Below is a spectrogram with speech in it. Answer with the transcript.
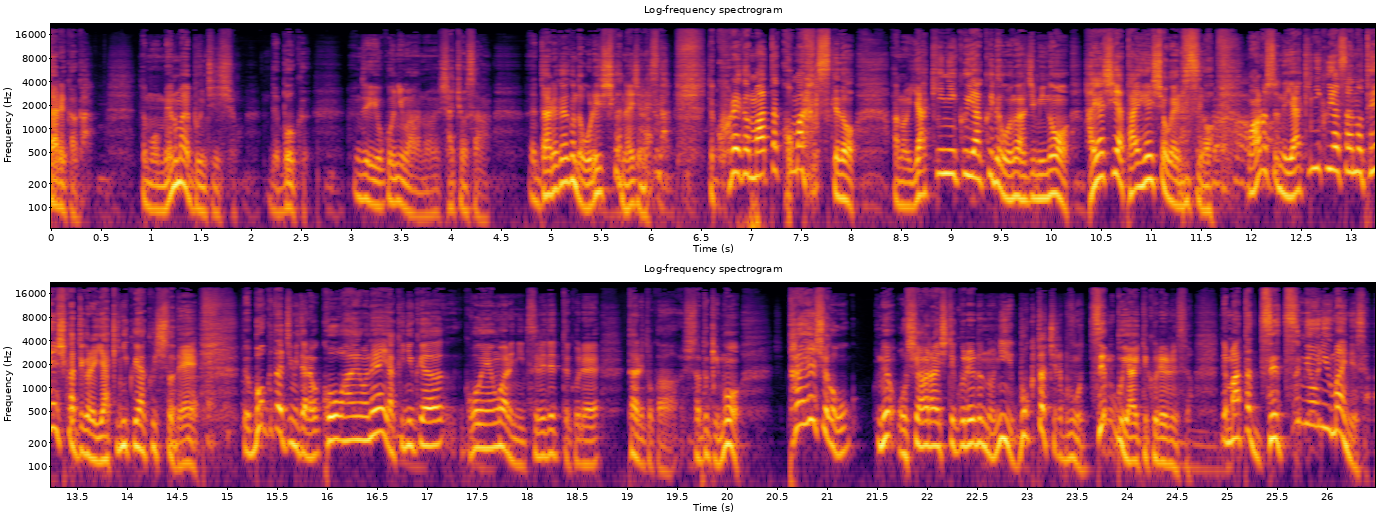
誰かが。でも目の前文鎮師匠。で、僕。で、横にはあの、社長さん。誰が行くんだ俺しかないじゃないですか。で、これがまた困るんですけど、あの、焼肉役でおなじみの林家太平師匠がいるんですよ。あの人ね、焼肉屋さんの店主かっていうぐらい焼肉焼く人で、で僕たちみたいな後輩をね、焼肉屋公演終わりに連れてってくれたりとかした時も、太平師匠がね、お支払いしてくれるのに、僕たちの分を全部焼いてくれるんですよ。で、また絶妙にうまいんですよ。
